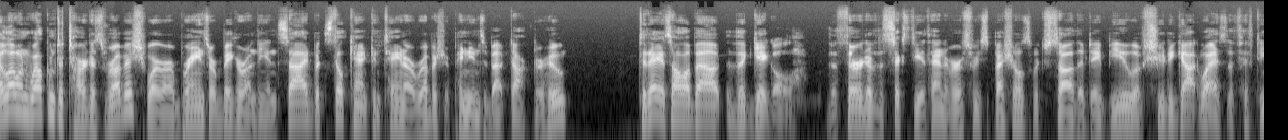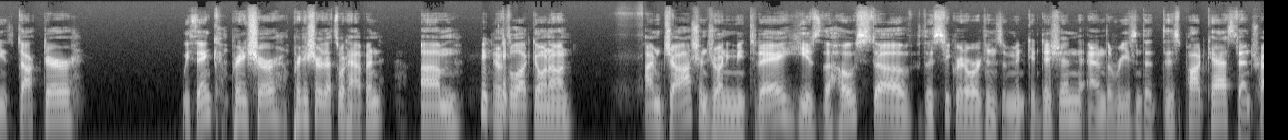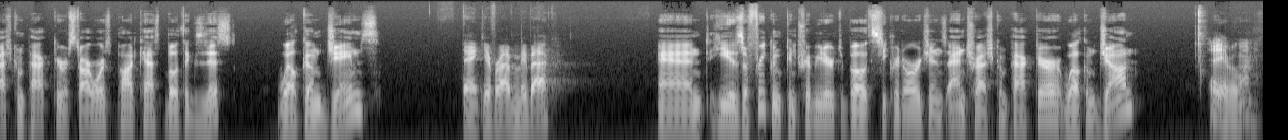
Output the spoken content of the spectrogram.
Hello and welcome to TARDIS Rubbish, where our brains are bigger on the inside but still can't contain our rubbish opinions about Doctor Who. Today it's all about The Giggle, the third of the 60th anniversary specials, which saw the debut of Ncuti Gatwa as the 15th Doctor. We think, pretty sure, pretty sure that's what happened. Um, there's a lot going on. I'm Josh, and joining me today, he is the host of The Secret Origins of Mint Condition and the reason that this podcast and Trash Compactor, a Star Wars podcast, both exist. Welcome, James. Thank you for having me back. And he is a frequent contributor to both Secret Origins and Trash Compactor. Welcome, John. Hey, everyone.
